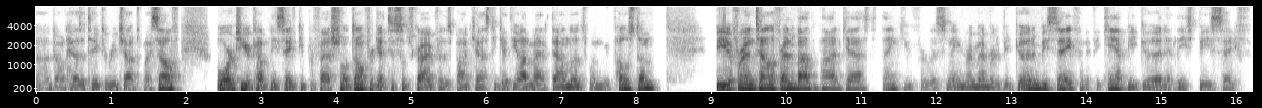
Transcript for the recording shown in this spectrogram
uh, don't hesitate to reach out to myself or to your company safety professional. Don't forget to subscribe for this podcast to get the automatic downloads when we post them. Be a friend, tell a friend about the podcast. Thank you for listening. Remember to be good and be safe. And if you can't be good, at least be safe.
